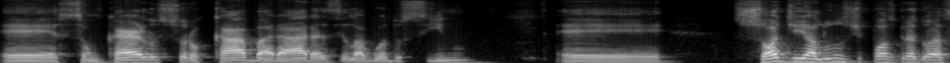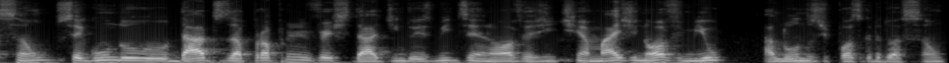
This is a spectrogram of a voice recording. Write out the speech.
é, São Carlos, Sorocaba, Araras e Lagoa do Sino. É, só de alunos de pós-graduação, segundo dados da própria universidade, em 2019 a gente tinha mais de 9 mil alunos de pós-graduação.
